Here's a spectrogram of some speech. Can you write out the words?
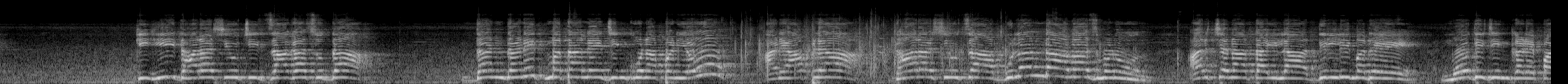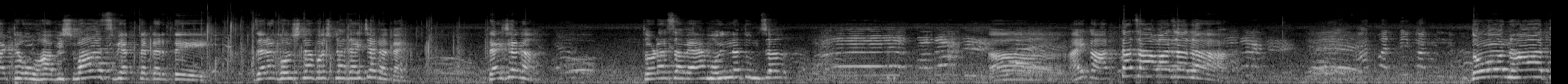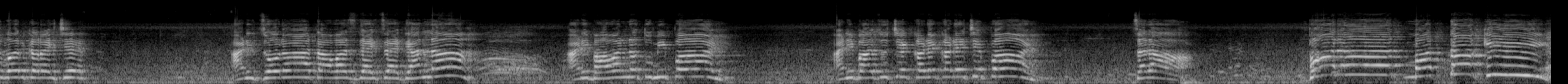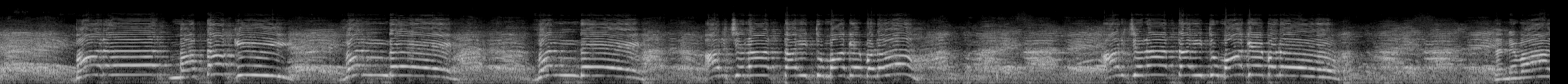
की ही धाराशिवची जागा सुद्धा दणदणीत मताने जिंकून आपण येऊ आणि आपल्या धाराशिवचा बुलंद आवाज म्हणून अर्चना ताईला दिल्लीमध्ये मोदीजींकडे पाठवू हा विश्वास व्यक्त करते. जरा घोषणा घोषणा द्यायच्या का काय? द्यायच्या का? थोडासा व्यायाम होईल ना तुमचा? ऐका आत्ताच आवाज आला. दोन हात वर करायचे. आणि जोरात आवाज द्यायचा आहे. द्याल ना आणि भावांना तुम्ही पण. आणि बाजूचे कडेकडेचे पण. चला. भारत माता की! धन्यवाद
